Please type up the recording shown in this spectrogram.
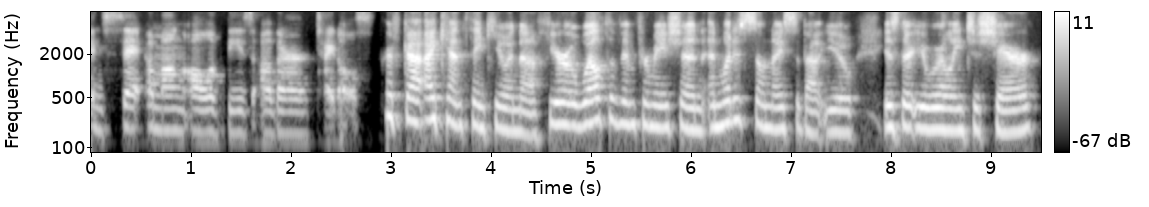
and sit among all of these other titles. Krivka, I can't thank you enough. You're a wealth of information. And what is so nice about you is that you're willing to share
